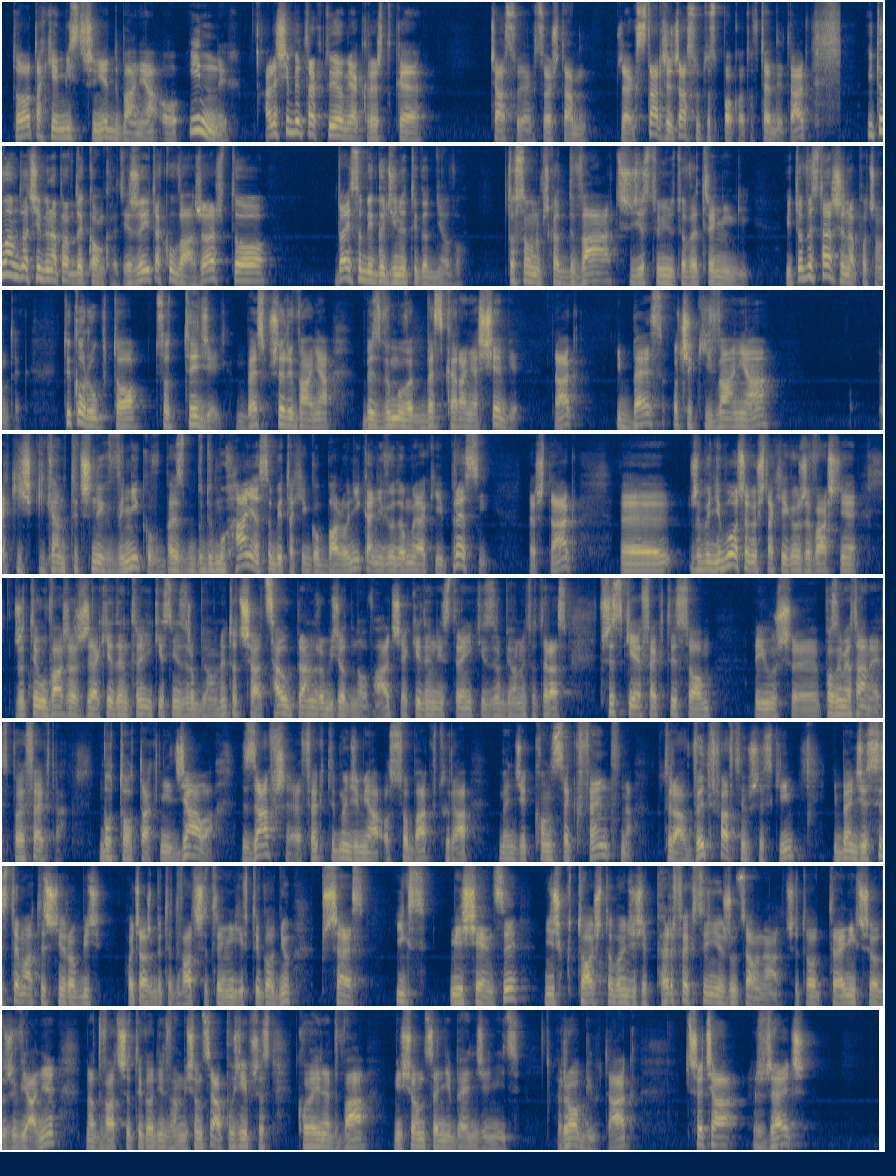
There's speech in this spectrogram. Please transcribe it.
to takie mistrzynie dbania o innych, ale siebie traktują jak resztkę czasu, jak coś tam, że jak starczy czasu, to spoko, to wtedy, tak? I tu mam dla ciebie naprawdę konkret. Jeżeli tak uważasz, to Daj sobie godzinę tygodniowo. To są na przykład dwa 30-minutowe treningi. I to wystarczy na początek. Tylko rób to co tydzień, bez przerywania, bez wymówek, bez karania siebie, tak? I bez oczekiwania jakichś gigantycznych wyników, bez dmuchania sobie takiego balonika nie wiadomo jakiej presji też, tak? E, żeby nie było czegoś takiego, że właśnie, że ty uważasz, że jak jeden trening jest niezrobiony, to trzeba cały plan robić od nowa, czy jak jeden jest trening jest zrobiony, to teraz wszystkie efekty są już e, pozamiatane po efektach, bo to tak nie działa. Zawsze efekty będzie miała osoba, która będzie konsekwentna, która wytrwa w tym wszystkim i będzie systematycznie robić chociażby te 2-3 treningi w tygodniu przez x miesięcy, niż ktoś, kto będzie się perfekcyjnie rzucał na czy to trening, czy odżywianie na 2-3 tygodnie, 2 miesiące, a później przez kolejne 2 miesiące nie będzie nic robił, tak? Trzecia rzecz,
